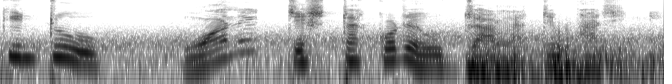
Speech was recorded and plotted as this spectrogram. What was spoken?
কিন্তু অনেক চেষ্টা করেও জ্বালাতে পারিনি।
